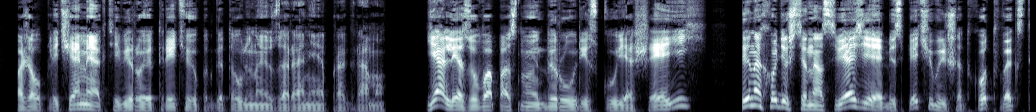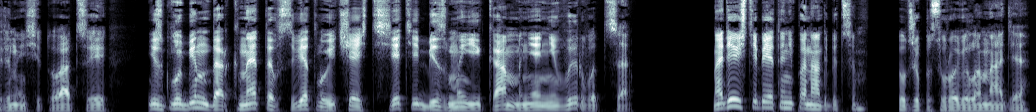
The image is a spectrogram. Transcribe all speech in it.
— пожал плечами, активируя третью подготовленную заранее программу. «Я лезу в опасную дыру, рискуя шеей. Ты находишься на связи и обеспечиваешь отход в экстренной ситуации». Из глубин Даркнета в светлую часть сети без маяка мне не вырваться. Надеюсь, тебе это не понадобится. Тут же посуровила Надя.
